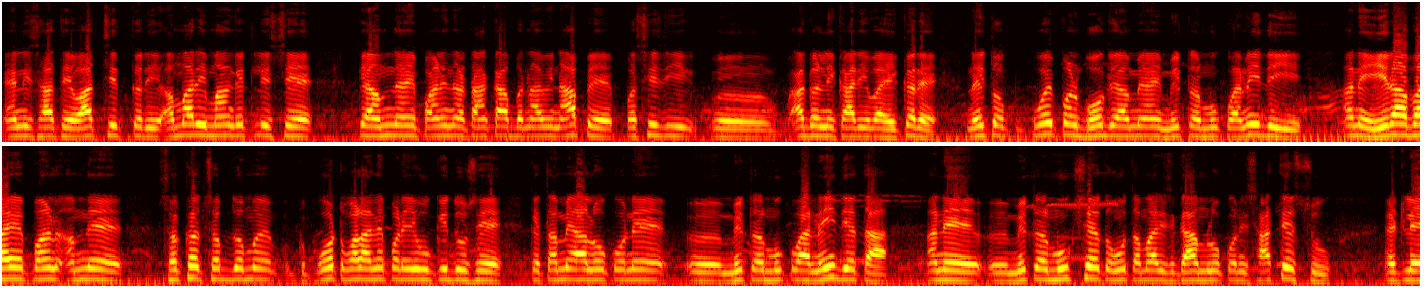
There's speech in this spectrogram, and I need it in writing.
એની સાથે વાતચીત કરી. અમારી માંગ એટલી છે કે અમને અહીં પાણીના ટાંકા બનાવીને આપે, પછી જ આગળની કાર્યવાહી કરે. નહીં તો કોઈ પણ ભોગે અમે અહીં મીટર મૂકવા નહીં દઈએ. અને હીરાભાઈએ પણ અમને સખત શબ્દોમાં પોર્ટવાળાને પણ એવું કીધું છે કે તમે આ લોકોને મીટર મૂકવા નહીં દેતા અને મીટર મૂકશે તો હું તમારી ગામ લોકોની સાથે જ છું. એટલે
